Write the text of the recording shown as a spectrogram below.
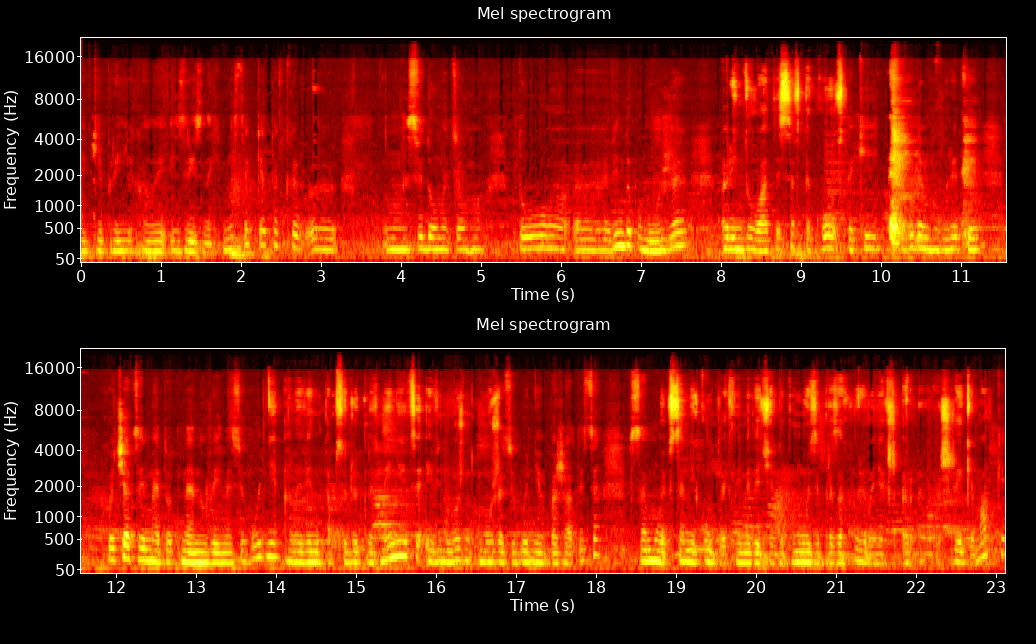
які приїхали із різних міст, як я так свідомо цього. То е, він допоможе орієнтуватися в таку, в такій, будемо говорити, Хоча цей метод не новий на сьогодні, але він абсолютно змінюється і він може, може сьогодні вважатися в самій, в самій комплексній медичній допомозі при захворюваннях ш- матки.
